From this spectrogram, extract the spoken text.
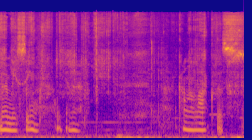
no missing. We're gonna kind of like this.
